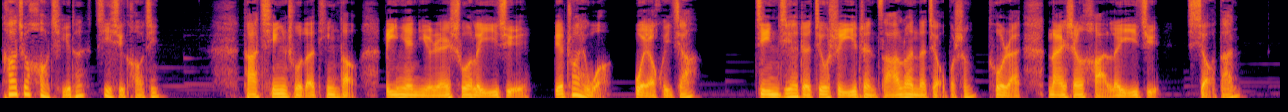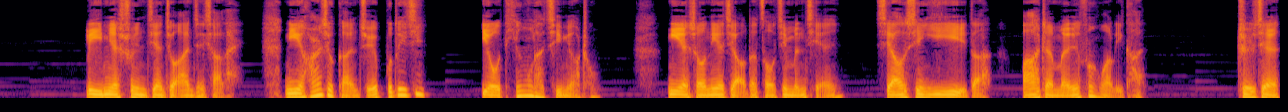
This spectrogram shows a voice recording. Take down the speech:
他就好奇的继续靠近。他清楚的听到里面女人说了一句：“别拽我，我要回家。”紧接着就是一阵杂乱的脚步声。突然，男生喊了一句：“小丹。”里面瞬间就安静下来，女孩就感觉不对劲，又听了几秒钟，蹑手蹑脚的走进门前，小心翼翼的扒着门缝往里看。只见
